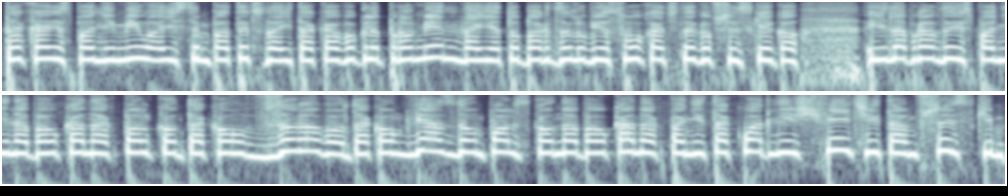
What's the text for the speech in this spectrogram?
taka jest pani miła i sympatyczna i taka w ogóle promienna. Ja to bardzo lubię słuchać tego wszystkiego. I naprawdę jest pani na Bałkanach Polką taką wzorową, taką gwiazdą polską na Bałkanach. Pani tak ładnie świeci tam wszystkim.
